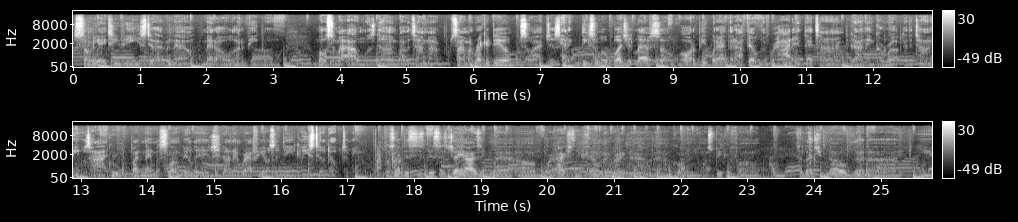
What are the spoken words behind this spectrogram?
Sony ATV, still have it now. Met a whole lot of people. Most of my album was done by the time I signed my record deal, so I just had a decent little budget left. So all the people that, that I felt that were hot at that time, the guy named Corrupt at the time, he was hot. Group by the name of Slum Village, a guy named Raphael Saadiq, he's still dope to me. What's up? This is this is Jay Isaac, man. Um, we're actually filming right now, calling you on speakerphone to let you know that uh, you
